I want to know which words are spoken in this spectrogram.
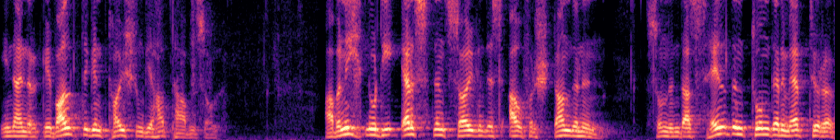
in einer gewaltigen Täuschung gehabt haben soll. Aber nicht nur die ersten Zeugen des Auferstandenen, sondern das Heldentum der Märtyrer,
